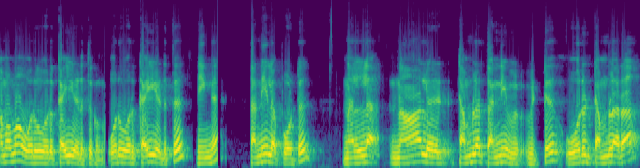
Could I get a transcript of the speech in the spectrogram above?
சமமா ஒரு ஒரு கை எடுத்துக்கணும். ஒரு ஒரு கை எடுத்து நீங்க தண்ணியில போட்டு நல்லா நாலு டம்ளர் தண்ணி வி- விட்டு ஒரு டம்ளரா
